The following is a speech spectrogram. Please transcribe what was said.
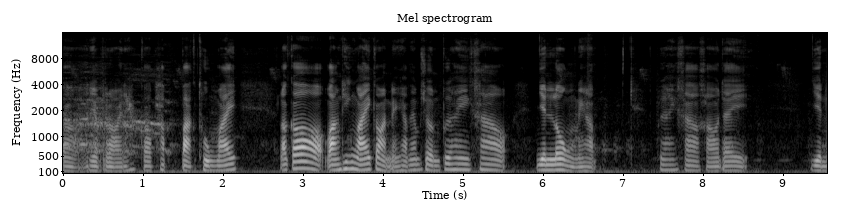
ก็เรียบร้อยนะก็พับปากถุงไว้ แล้วก็วางทิ้งไว้ก่อนนะครับท่านผู้ชมเพื่อให้ข้าวเย็นลงนะครับ เพื่อให้ข้าวเขาได้เย็น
